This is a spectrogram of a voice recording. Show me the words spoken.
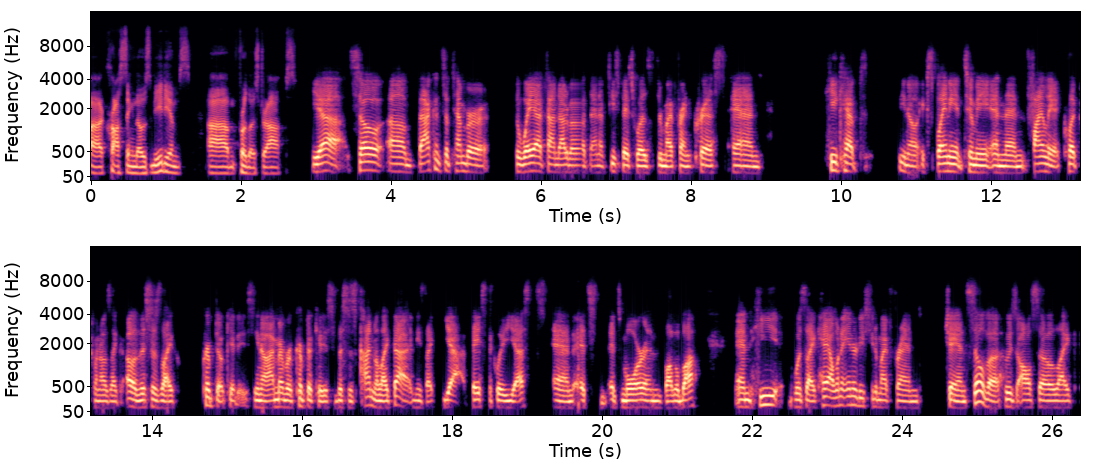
uh, crossing those mediums for those drops. Yeah. So um, back in September, the way I found out about the NFT space was through my friend Chris, and he kept, you know, explaining it to me, and then finally it clicked when I was like, "Oh, this is like Crypto CryptoKitties." You know, I remember CryptoKitties, so this is kind of like that. And he's like, "Yeah, basically yes, and it's it's more and blah blah blah." And he was like, "Hey, I want to introduce you to my friend JN Silva, who's also like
